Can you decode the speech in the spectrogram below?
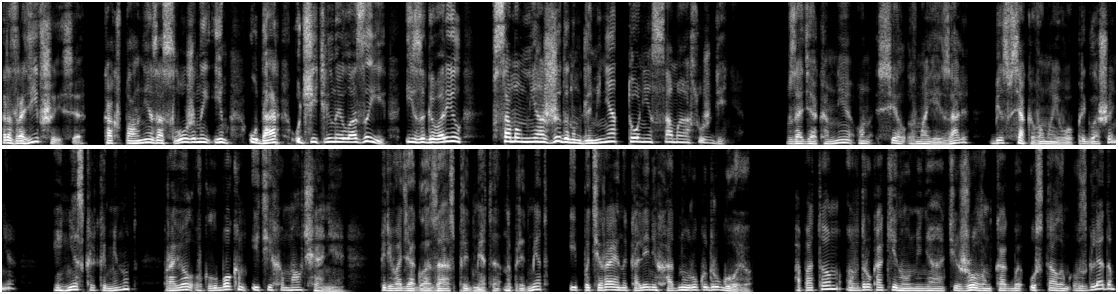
разразившееся, как вполне заслуженный им удар учительной лозы, и заговорил в самом неожиданном для меня тоне самоосуждения. Взойдя ко мне, он сел в моей зале, без всякого моего приглашения и несколько минут провел в глубоком и тихом молчании, переводя глаза с предмета на предмет и потирая на коленях одну руку другую, а потом вдруг окинул меня тяжелым, как бы усталым взглядом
